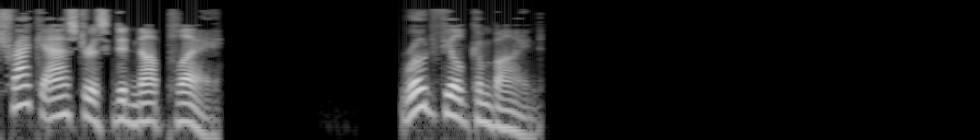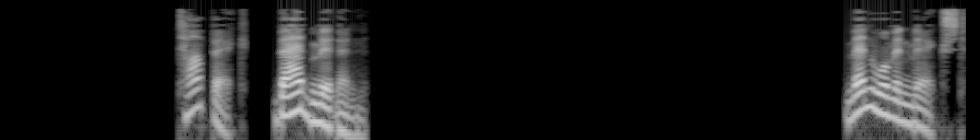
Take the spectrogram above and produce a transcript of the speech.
Track asterisk did not play. Roadfield combined. Topic: Badminton. Men-woman mixed.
